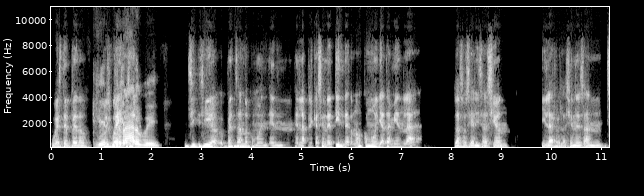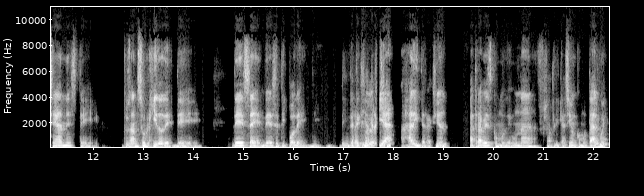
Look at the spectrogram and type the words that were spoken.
O este pedo. Qué, Pues, qué güey, o sea, raro, güey. Sí, sí, pensando como en, en, en la aplicación de Tinder, ¿no? Como ya también la, la socialización y las relaciones han, se han, este, pues han surgido de, de, de ese, de ese tipo de, de- De tecnología, ajá, de interacción, a través como de una pues, aplicación como tal, güey.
